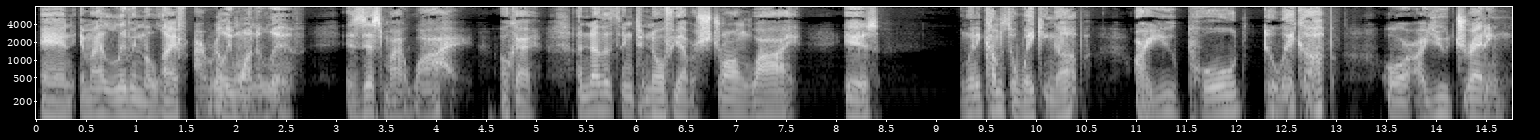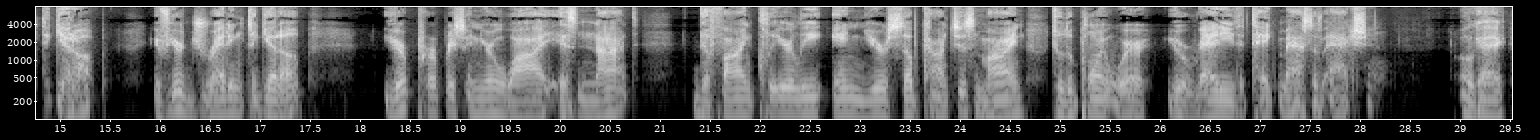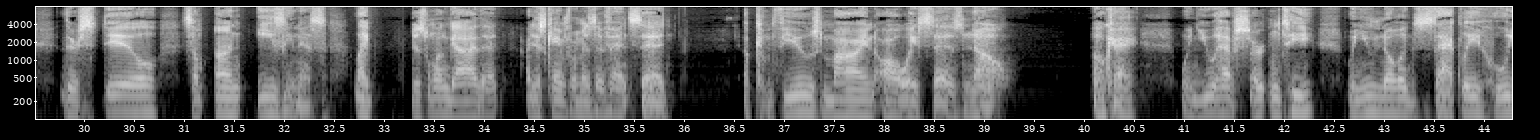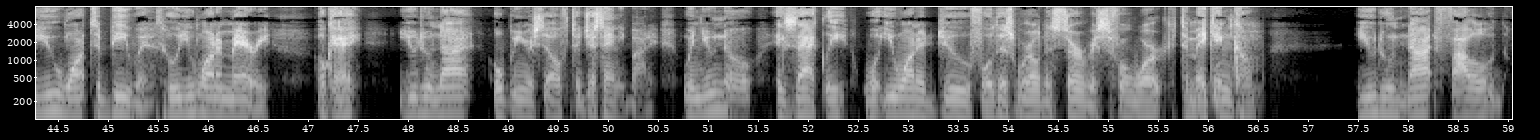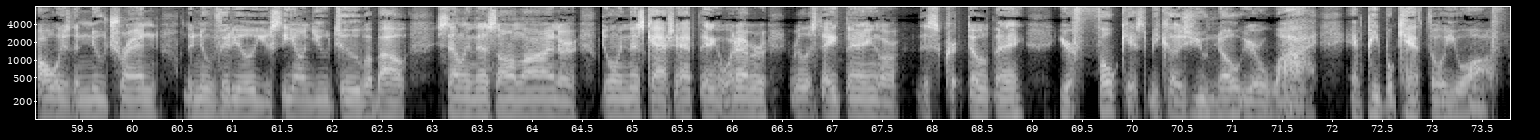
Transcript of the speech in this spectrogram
And am I living the life I really want to live? Is this my why? Okay. Another thing to know if you have a strong why is when it comes to waking up, are you pulled to wake up or are you dreading to get up? If you're dreading to get up, your purpose and your why is not defined clearly in your subconscious mind to the point where you're ready to take massive action. Okay. There's still some uneasiness. Like this one guy that I just came from his event said, a confused mind always says no. Okay. When you have certainty, when you know exactly who you want to be with, who you want to marry, okay, you do not open yourself to just anybody. When you know exactly what you want to do for this world and service for work to make income, you do not follow always the new trend, the new video you see on YouTube about selling this online or doing this cash app thing or whatever real estate thing or this crypto thing. You're focused because you know your why and people can't throw you off.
